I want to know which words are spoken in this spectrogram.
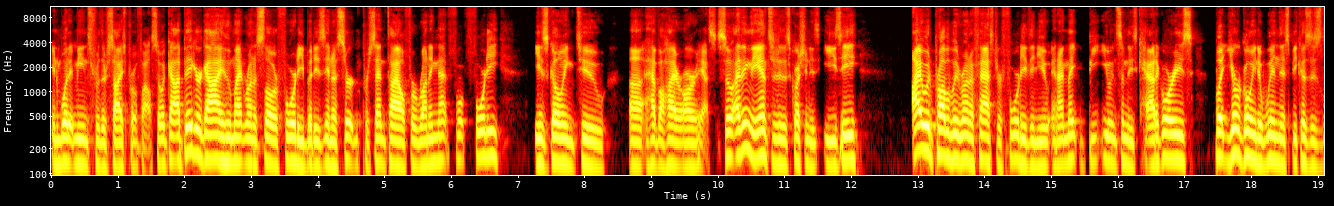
and what it means for their size profile. So a guy, a bigger guy who might run a slower 40, but is in a certain percentile for running that 40 is going to uh, have a higher RAS. So I think the answer to this question is easy. I would probably run a faster 40 than you, and I might beat you in some of these categories, but you're going to win this because is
